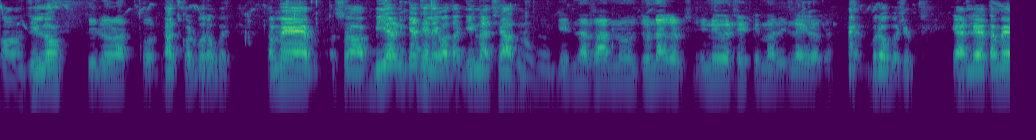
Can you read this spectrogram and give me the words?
અ, જિલ્લો? જિલ્લો રાજકોટ. રાજકોટ બરોબર. તમે બિયારણ ક્યાંથી લાવ્યા હતા? ગિરનાર છારનું? ગિરનાર છારનું જુનાગઢ યુનિવર્સિટીમાંથી લાવ્યા હતા. બરોબર છે. એટલે તમે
